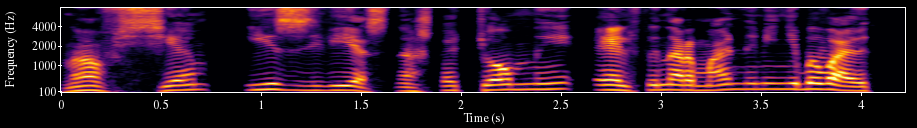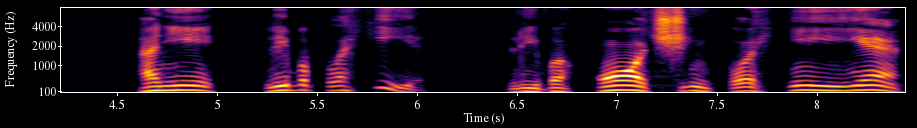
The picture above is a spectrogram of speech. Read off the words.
Но всем известно, что темные эльфы нормальными не бывают. Они либо плохие, либо очень плохие.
